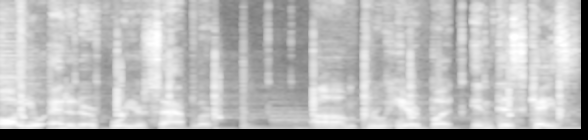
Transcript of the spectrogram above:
audio editor for your sampler um, through here. But in this case,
